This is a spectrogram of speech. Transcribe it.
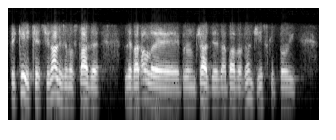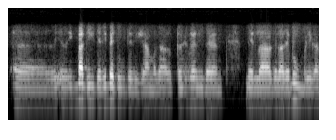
perché eccezionali sono state le parole pronunciate da Papa Francesco e poi eh, ribadite, ripetute diciamo, dal Presidente della, della Repubblica.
